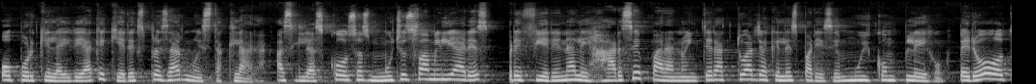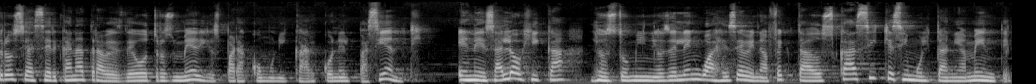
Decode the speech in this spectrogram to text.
o porque la idea que quiere expresar no está clara. Así las cosas, muchos familiares prefieren alejarse para no interactuar ya que les parece muy complejo, pero otros se acercan a través de otros medios para comunicar con el paciente. En esa lógica, los dominios del lenguaje se ven afectados casi que simultáneamente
